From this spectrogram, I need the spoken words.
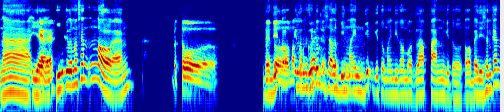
Nah, iya, ya kan? Tillmans kan nol kan? Betul. Dan Betul. dia kalau Tillmans itu ada. bisa lebih main deep gitu, main di nomor 8 gitu. Kalau Madison kan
